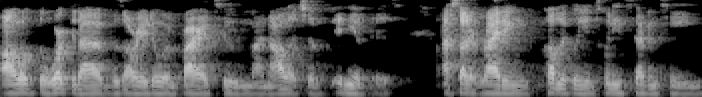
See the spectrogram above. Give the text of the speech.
all of the work that I was already doing prior to my knowledge of any of this. I started writing publicly in 2017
